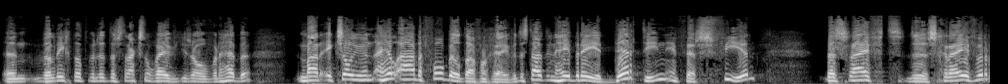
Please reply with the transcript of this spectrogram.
En wellicht dat we het er straks nog eventjes over hebben. Maar ik zal u een heel aardig voorbeeld daarvan geven. Er staat in Hebreeën 13 in vers 4. Daar schrijft de schrijver.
